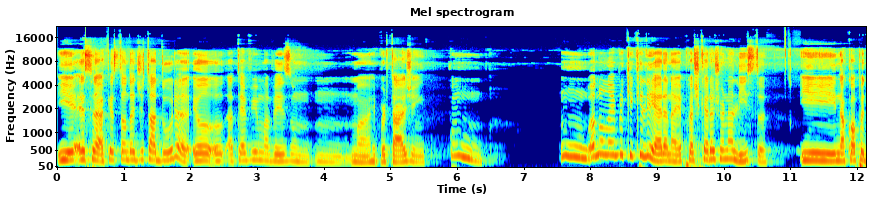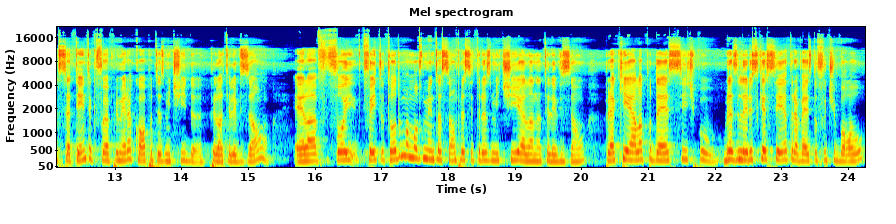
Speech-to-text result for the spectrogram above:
E essa a questão da ditadura, eu, eu até vi uma vez um- um- uma reportagem com um, eu não lembro o que, que ele era na época, acho que era jornalista. E na Copa de 70, que foi a primeira Copa transmitida pela televisão, ela foi feito toda uma movimentação para se transmitir ela na televisão, para que ela pudesse, tipo, o brasileiro esquecer através do futebol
